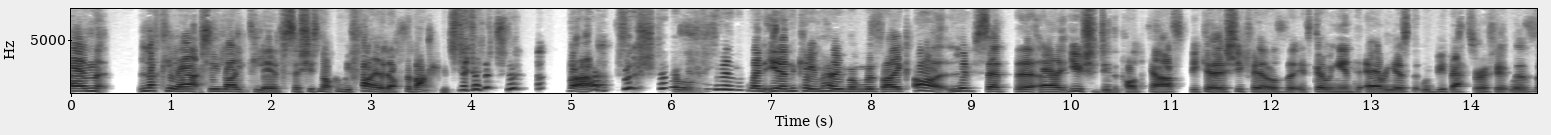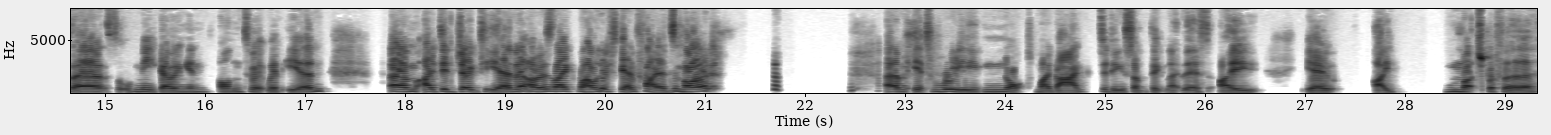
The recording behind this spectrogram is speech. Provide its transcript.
um, luckily I actually liked Liv, so she's not going to be fired off the back. but when Ian came home and was like, "Oh, Liv said that uh, you should do the podcast because she feels that it's going into areas that would be better if it was uh, sort of me going in onto it with Ian." Um, I did joke to Ian. I was like, "Well, Liv's getting fired tomorrow." Um, it's really not my bag to do something like this. I, you know, I much prefer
